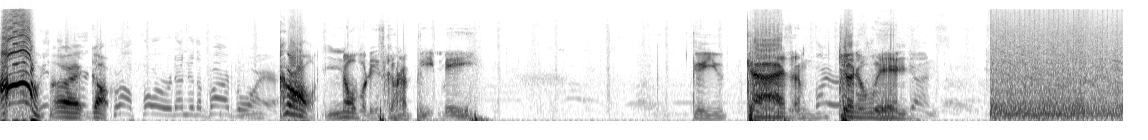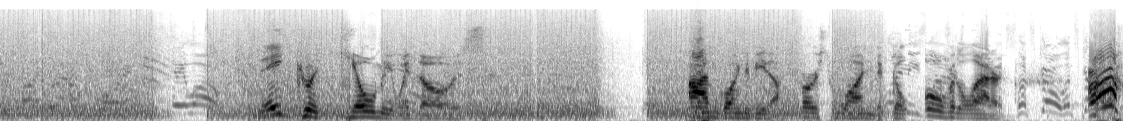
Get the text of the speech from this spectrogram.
Oh! Alright, go. Forward under the barbed wire. Go! Nobody's gonna beat me. Screw you guys, I'm Fire gonna win. guns. Five rounds, boys. Stay low. They could kill me with those. I'm going to be the first one to go over the ladder. Let's go. Let's go. Ah!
